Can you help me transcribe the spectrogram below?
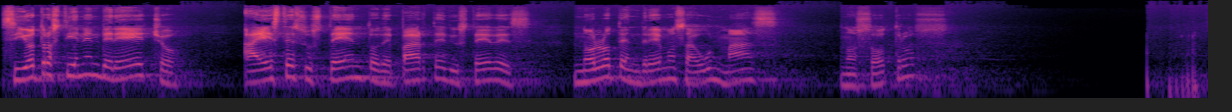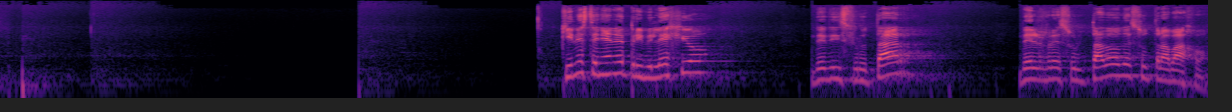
Si otros tienen derecho a este sustento de parte de ustedes, ¿no lo tendremos aún más nosotros? quienes tenían el privilegio de disfrutar del resultado de su trabajo.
